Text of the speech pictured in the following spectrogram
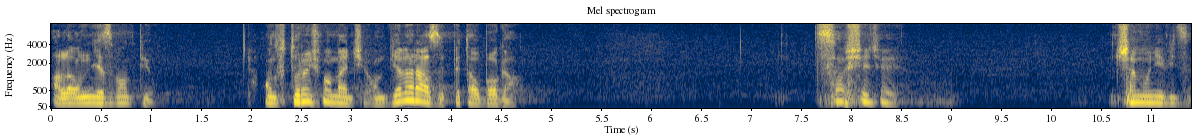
Ale on nie zwątpił. On w którymś momencie, on wiele razy pytał Boga, co się dzieje? Czemu nie widzę?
